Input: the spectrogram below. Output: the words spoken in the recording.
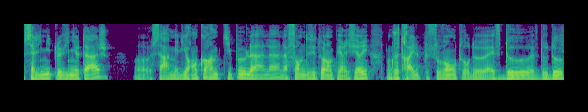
Ça limite le vignettage. Euh, ça améliore encore un petit peu la, la- la forme des étoiles en périphérie. Donc je travaille le plus souvent autour de F2, F2.2.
